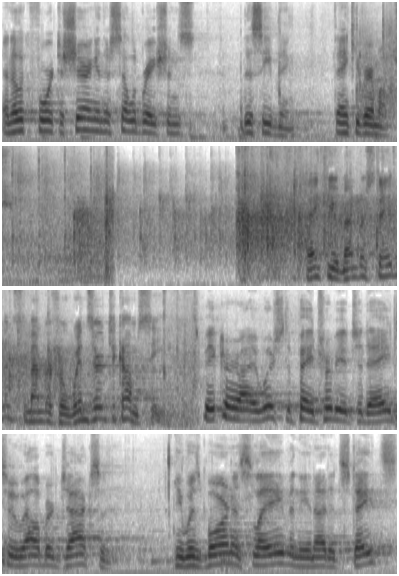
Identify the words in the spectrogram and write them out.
and I look forward to sharing in their celebrations this evening. Thank you very much. Thank you. Member statements. The member for Windsor-Tecumseh. Speaker, I wish to pay tribute today to Albert Jackson. He was born a slave in the United States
